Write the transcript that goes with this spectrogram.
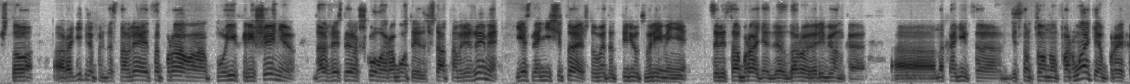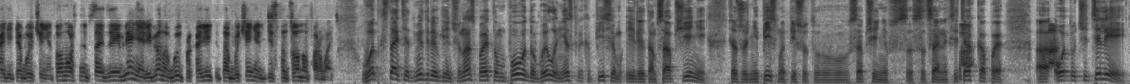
что а, родителям предоставляется право по их решению, даже если школа работает в штатном режиме, если они считают, что в этот период времени целесообразнее для здоровья ребенка э, находиться в дистанционном формате, проходить обучение, то может написать заявление, ребенок будет проходить это обучение в дистанционном формате. Вот, кстати, Дмитрий Евгеньевич, у нас по этому поводу было несколько писем или там сообщений, сейчас же не письма пишут, сообщения в социальных сетях да. КП, а, да. от учителей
